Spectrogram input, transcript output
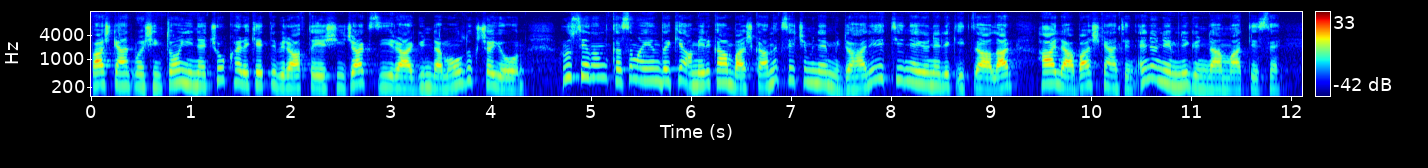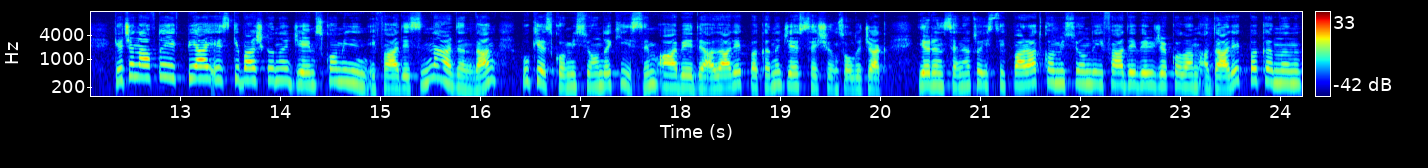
Başkent Washington yine çok hareketli bir hafta yaşayacak zira gündem oldukça yoğun. Rusya'nın Kasım ayındaki Amerikan başkanlık seçimine müdahale ettiğine yönelik iddialar hala başkentin en önemli gündem maddesi. Geçen hafta FBI eski başkanı James Comey'nin ifadesinin ardından bu kez komisyondaki isim ABD Adalet Bakanı Jeff Sessions olacak. Yarın Senato İstihbarat Komisyonu'nda ifade verecek olan Adalet Bakanı'nın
